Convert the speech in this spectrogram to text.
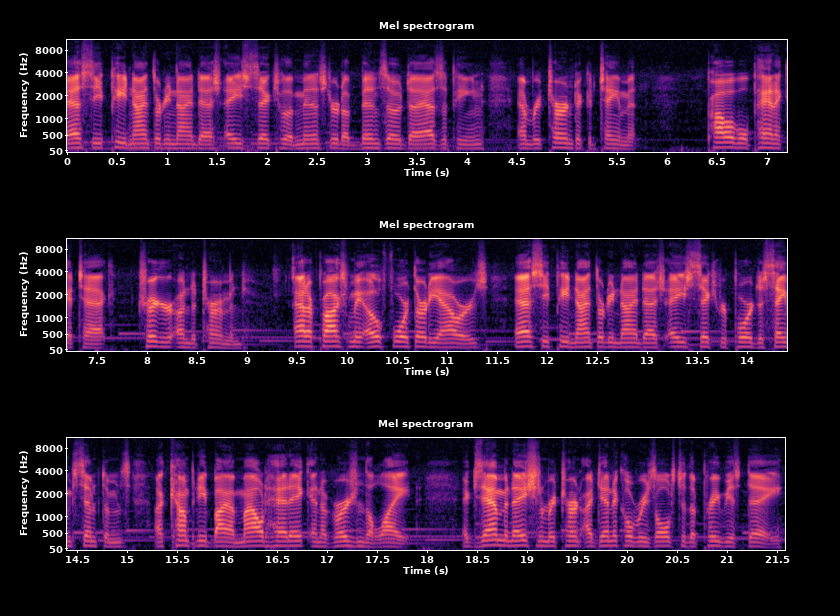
SCP-939-A6 was administered a benzodiazepine and returned to containment. Probable panic attack. Trigger undetermined. At approximately 0430 hours, SCP-939-A6 reported the same symptoms, accompanied by a mild headache and aversion to light. Examination returned identical results to the previous day.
